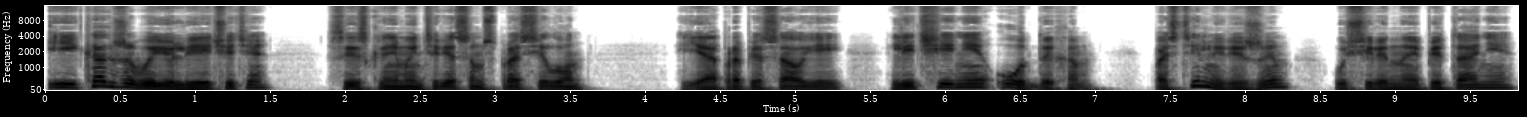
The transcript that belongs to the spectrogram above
«И как же вы ее лечите?» — с искренним интересом спросил он. Я прописал ей лечение отдыхом, постельный режим, усиленное питание.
